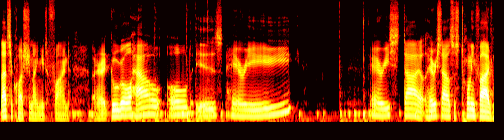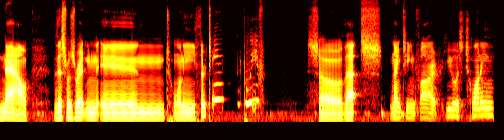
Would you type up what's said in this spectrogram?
that's a question I need to find. All right, Google. How old is Harry? Harry Styles. Harry Styles is 25 now. This was written in 2013, I believe. So that's 19.5. He was 20.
